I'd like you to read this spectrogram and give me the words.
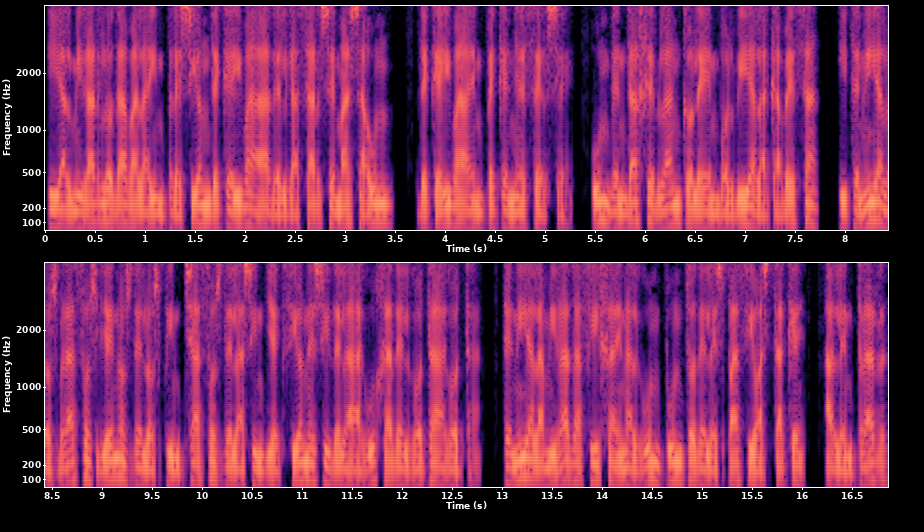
y al mirarlo daba la impresión de que iba a adelgazarse más aún, de que iba a empequeñecerse. Un vendaje blanco le envolvía la cabeza, y tenía los brazos llenos de los pinchazos de las inyecciones y de la aguja del gota a gota. Tenía la mirada fija en algún punto del espacio hasta que, al entrar,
